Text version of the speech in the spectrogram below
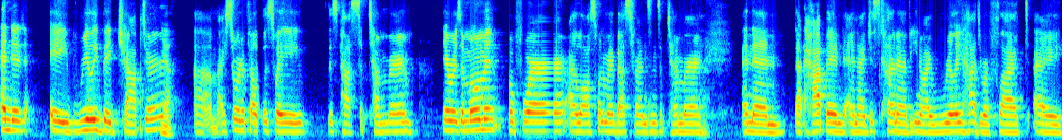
ended a really big chapter. Yeah. Um, I sort of felt this way this past September. There was a moment before I lost one of my best friends in September. And then that happened. And I just kind of, you know, I really had to reflect. I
